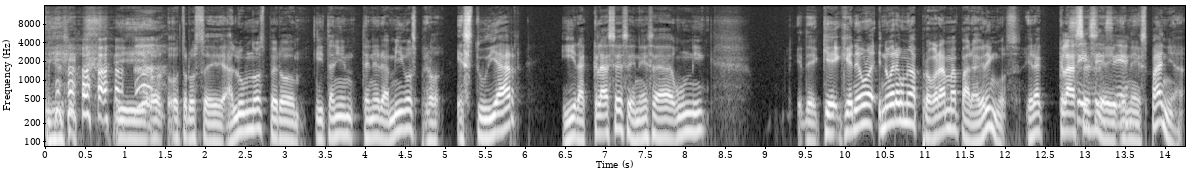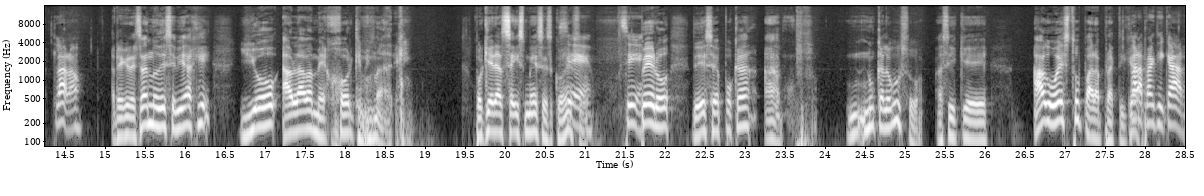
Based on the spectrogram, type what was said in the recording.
y, y o- otros eh, alumnos, pero y también tener amigos, pero estudiar, ir a clases en esa uni, de, que, que no, no era un programa para gringos, era clases Sí, sí, de- sí. en España. Claro. Regresando de ese viaje, yo hablaba mejor que mi madre, porque era seis meses con sí, eso. sí. Pero de esa época, ah, nunca lo uso. Así que hago esto para practicar. Para practicar.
